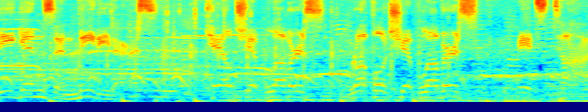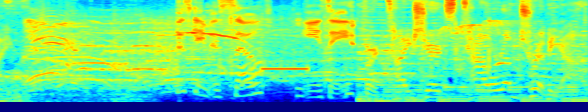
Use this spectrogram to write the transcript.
vegans and meat eaters, kale chip lovers, ruffle chip lovers, it's time. This game is so easy. for Teichert's Tower of Trivia.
